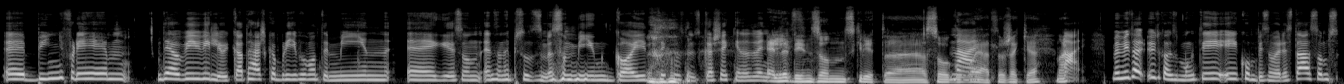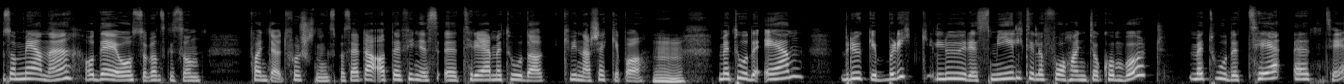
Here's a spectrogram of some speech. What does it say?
eh, begynne, fordi jo, vi vil jo ikke at det her skal bli på en måte min eh, sånn, En sånn episode som er sånn min guide til hvordan du skal sjekke nødvendigvis. Eller din sånn skryte så god Nei. var jeg til å sjekke. Nei. Men vi tar utgangspunkt i, i kompisen vår da, som, som mener, og det er jo også ganske sånn fant jeg ut forskningsbasert, da, at det finnes eh, tre metoder kvinner sjekker på. Mm. Metode 1 bruke blikk, lure smil til å få han til å komme bort. Metode T, eh, T?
